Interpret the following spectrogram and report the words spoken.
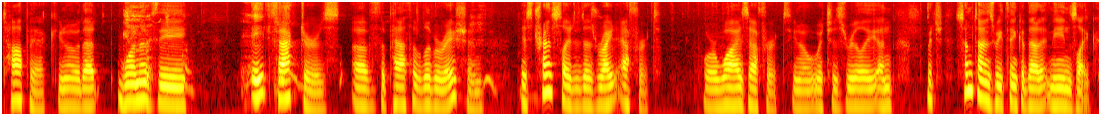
topic, you know, that one of the eight factors of the path of liberation is translated as right effort or wise effort, you know, which is really, and which sometimes we think of that it means like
